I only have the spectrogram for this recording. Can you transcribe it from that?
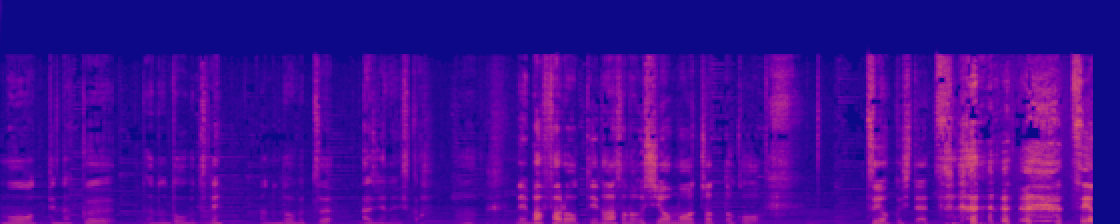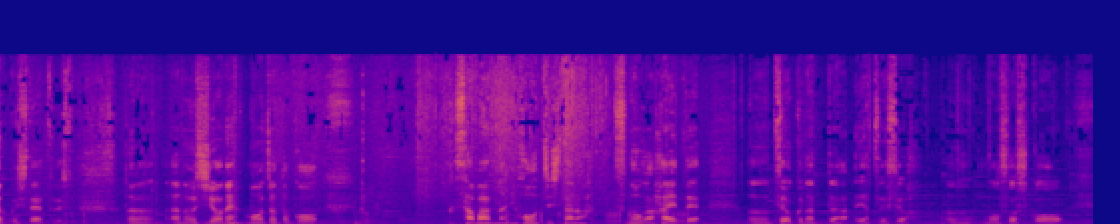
ー、もうって鳴くあの動物ね。あの動物あるじゃないですか、うん、でバッファローっていうのはその牛をもうちょっとこう強くしたやつ。強くしたやつです。うん。あの牛をねもうちょっとこうサバンナに放置したら角が生えてうん、強くなったやつですよ。うん、もう少しこう、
